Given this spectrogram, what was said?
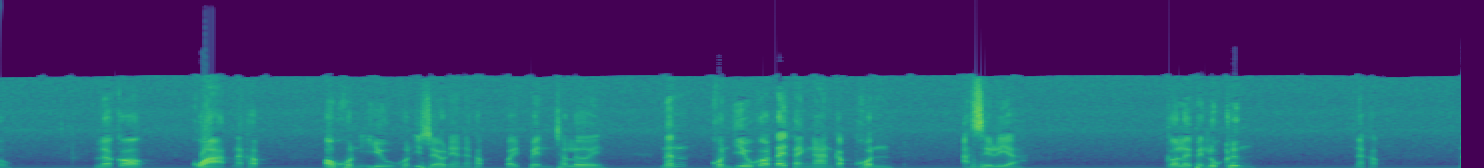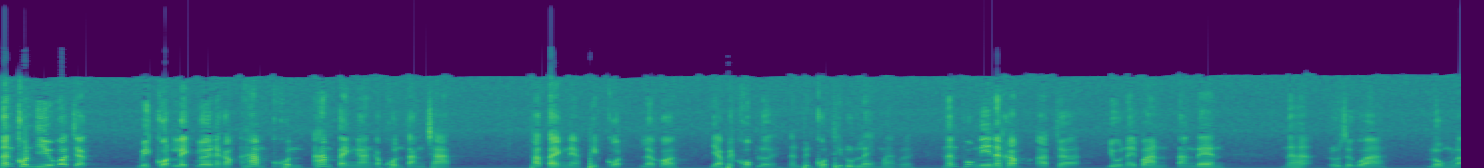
ล แล้วก็กวาดนะครับเอาคนยิวคนอิสราเอลเนี่ยนะครับไปเป็นเฉลย นั้นคนยิวก็ได้แต่งงานกับคนอัสซีเรีย ก็เลยเป็นลูกครึ่งนะครับนั้นคนยิวก็จะ มีกฎเหล็กเลยนะครับ ห้ามคนห้ามแต่งงานกับคนต่างชาติ ถ้าแต่งเนี่ยผิดกฎแล้วก็อย่าไปคบเลย นั้นเป็นกฎที่รุนแรงมากเลย นั้นพวกนี้นะครับอาจจะอยู่ในบ้านต่างแดนนะฮะรู้สึกว่าหลงไหล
